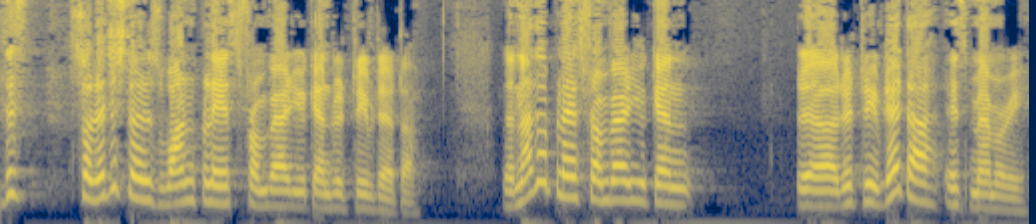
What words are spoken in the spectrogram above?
this so register is one place from where you can retrieve data. Another place from where you can uh, retrieve data is memory.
